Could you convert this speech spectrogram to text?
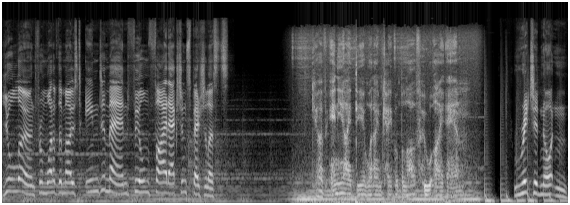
you'll learn from one of the most in demand film fight action specialists. Do you have any idea what I'm capable of, who I am? Richard Norton.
